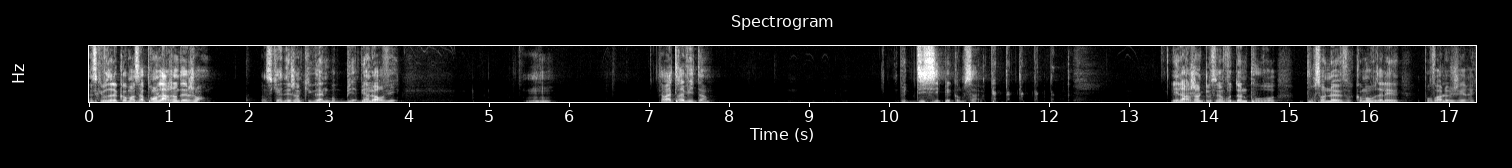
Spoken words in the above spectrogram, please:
Est-ce que vous allez commencer à prendre l'argent des gens? Parce qu'il y a des gens qui gagnent bien leur vie. Mhm. Ça va très vite, hein? Peut dissiper comme ça. Et l'argent que le Seigneur vous donne pour, pour son œuvre, comment vous allez pouvoir le gérer?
